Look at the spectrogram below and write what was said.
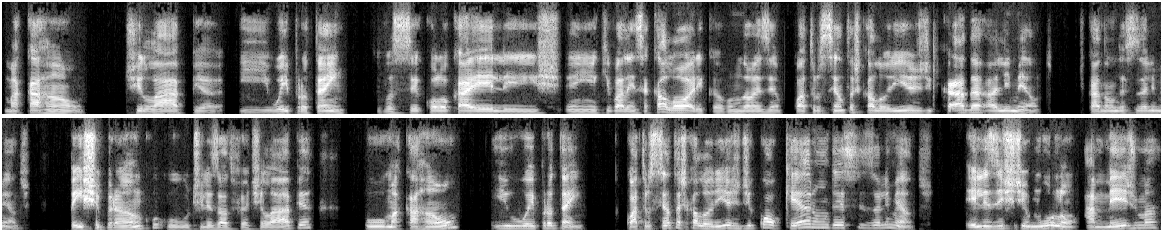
macarrão, tilápia e whey protein, você colocar eles em equivalência calórica, vamos dar um exemplo, 400 calorias de cada alimento, de cada um desses alimentos. Peixe branco, o utilizado foi a tilápia, o macarrão e o whey protein. 400 calorias de qualquer um desses alimentos. Eles estimulam a mesma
